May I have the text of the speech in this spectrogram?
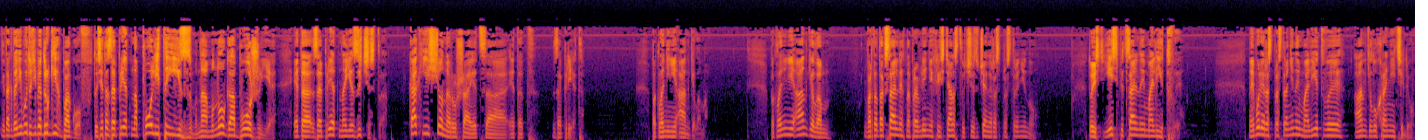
И тогда не будет у тебя других богов. То есть это запрет на политеизм, на многобожие. Это запрет на язычество. Как еще нарушается этот запрет? Поклонение ангелам. Поклонение ангелам в ортодоксальных направлениях христианства чрезвычайно распространено. То есть есть специальные молитвы. Наиболее распространены молитвы ангелу-хранителю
